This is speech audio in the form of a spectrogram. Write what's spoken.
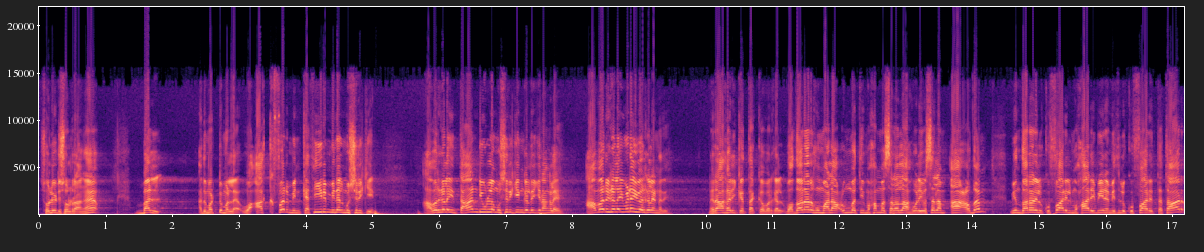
சொல்லிட்டு சொல்கிறாங்க பல் அது மட்டுமல்ல வ அக்ஃபர் மின் கதீரும் மினல் முஷ்ரிக்கீன் அவர்களை தாண்டி உள்ள முஷ்ரிக்கீன்கள் இருக்கிறாங்களே அவர்களை விட இவர்கள் என்னது? நிராகரிக்கத்தக்கவர்கள். வதரர்ஹும் ஹுமாலா உம்மத்தி முஹம்மது அலி வசலம் ஆ ஆதம் மின் தரரில் குஃபாரில் முஹாரிபீன மிதில் குஃபாரி தத்தார்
